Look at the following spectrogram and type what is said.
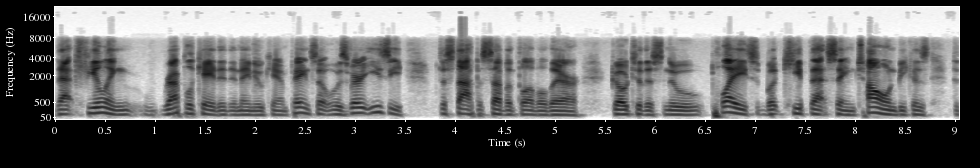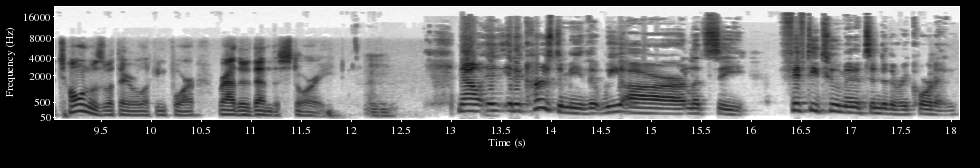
that feeling replicated in a new campaign. So it was very easy to stop at seventh level there, go to this new place, but keep that same tone because the tone was what they were looking for rather than the story. Mm-hmm. Now it, it occurs to me that we are, let's see, 52 minutes into the recording.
